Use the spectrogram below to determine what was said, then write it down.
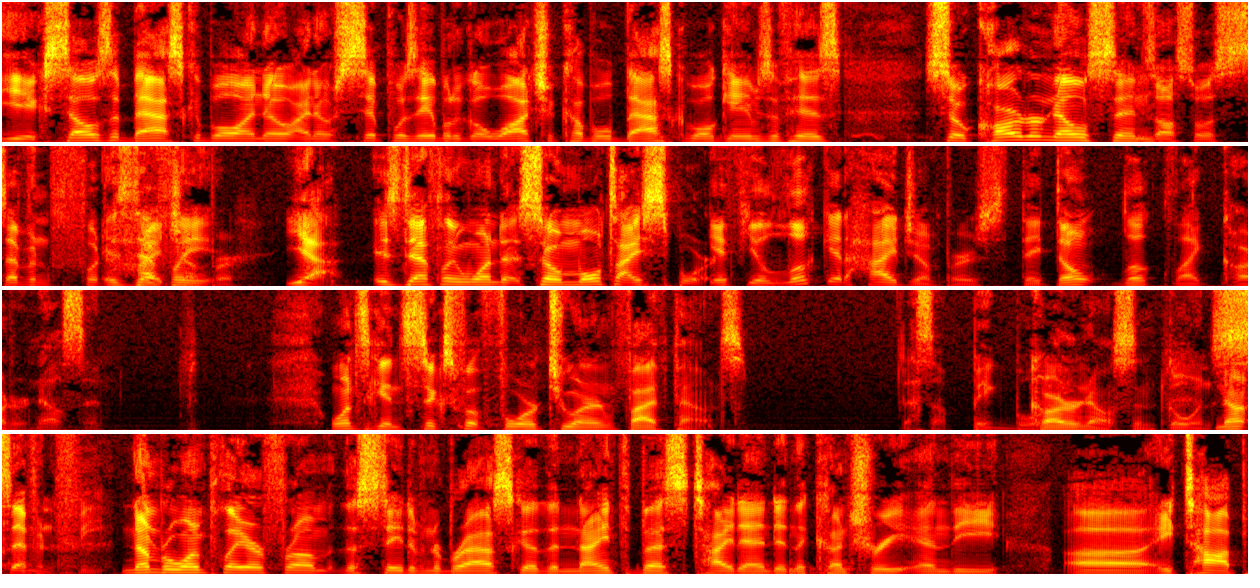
he excels at basketball. I know. I know. Sip was able to go watch a couple basketball games of his. So Carter Nelson is also a seven foot is high definitely jumper. yeah is definitely one to so multi sport. If you look at high jumpers, they don't look like Carter Nelson. Once again, six foot four, two hundred and five pounds. That's a big boy. Carter Nelson going No- seven feet. number one player from the state of Nebraska, the ninth best tight end in the country, and the uh, a top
